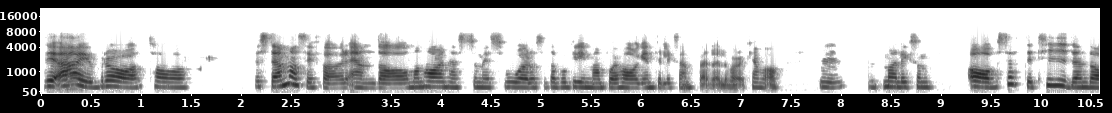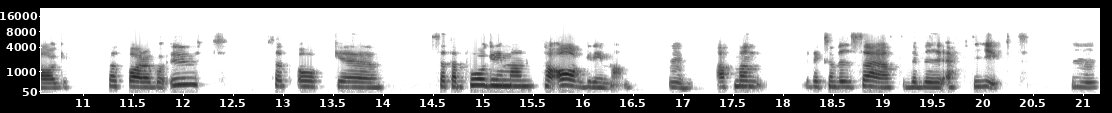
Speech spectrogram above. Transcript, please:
Det är ju bra att ta, bestämma sig för en dag. Om man har en häst som är svår att sätta på grimman på i hagen till exempel. Eller vad det kan vara. mm, man liksom avsätter tid en dag för att bara gå ut så att, och eh, sätta på grimman, ta av grimman. mm, Att man liksom visar att det blir eftergift. mm,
